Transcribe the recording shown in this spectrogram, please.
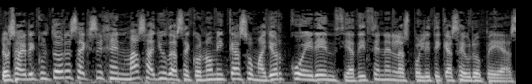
Los agricultores exigen más ayudas económicas o mayor coherencia, dicen en las políticas europeas.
